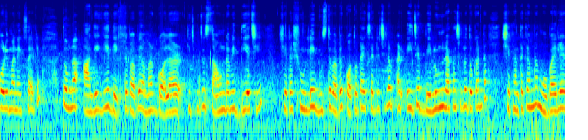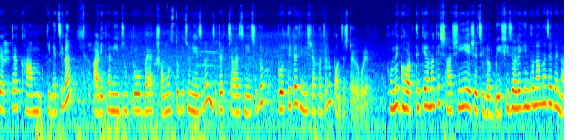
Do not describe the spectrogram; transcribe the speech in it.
পরিমাণ এক্সাইটেড তোমরা আগে গিয়ে দেখতে পাবে আমার গলার কিছু কিছু সাউন্ড আমি দিয়েছি। সেটা শুনলেই বুঝতে পারবে কতটা এক্সাইটেড ছিলাম। আর এই যে বেলুন রাখা ছিল দোকানটা, সেখান থেকে আমরা মোবাইলের একটা খাম কিনেছিলাম আর এখানে জুতো, ব্যাগ সমস্ত কিছু নিয়েছিলাম, যেটার চার্জ নিয়েছিল প্রতিটা জিনিস রাখার জন্য পঞ্চাশ টাকা করে। প্রথমে ঘর থেকে আমাকে শাসিয়ে এসেছিল, বেশি জলে কিন্তু নামা যাবে না।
